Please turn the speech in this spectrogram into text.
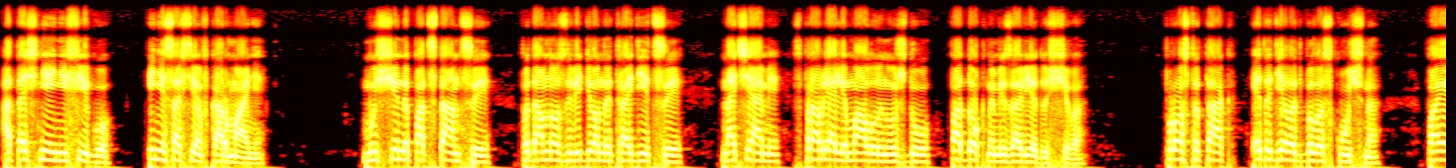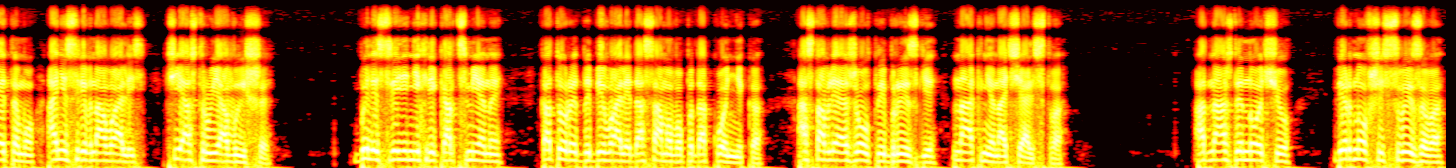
А точнее не фигу и не совсем в кармане. Мужчины подстанции, по давно заведенной традиции, ночами справляли малую нужду под окнами заведующего. Просто так это делать было скучно, поэтому они соревновались, чья струя выше. Были среди них рекордсмены, которые добивали до самого подоконника, оставляя желтые брызги на окне начальства. Однажды ночью, вернувшись с вызова,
